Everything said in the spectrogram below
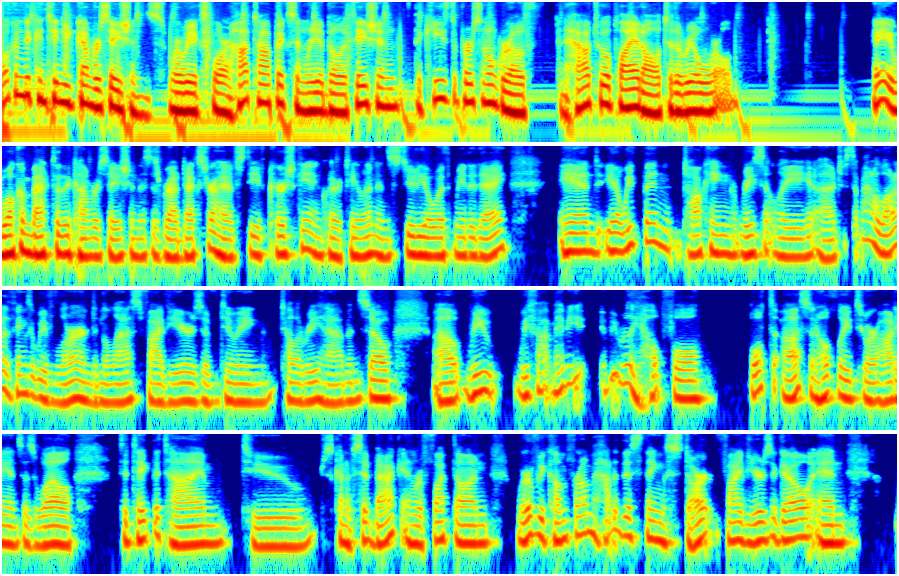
Welcome to Continued Conversations, where we explore hot topics in rehabilitation, the keys to personal growth, and how to apply it all to the real world. Hey, welcome back to the conversation. This is Brad Dexter. I have Steve Kerschke and Claire Thelen in studio with me today. And, you know, we've been talking recently uh, just about a lot of the things that we've learned in the last five years of doing telerehab. And so uh, we we thought maybe it'd be really helpful both to us and hopefully to our audience as well to take the time to just kind of sit back and reflect on where have we come from? How did this thing start five years ago? And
